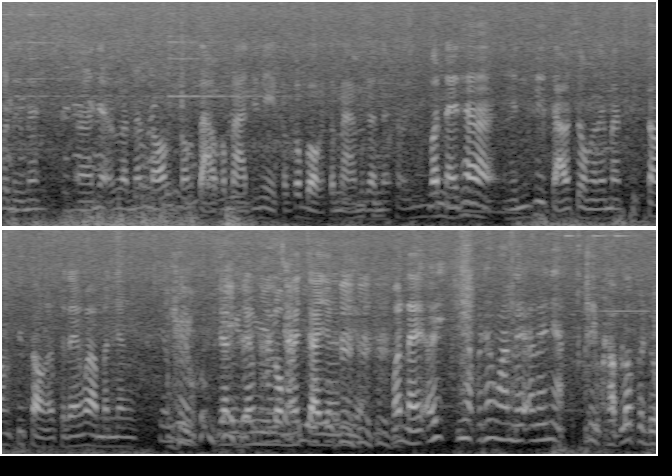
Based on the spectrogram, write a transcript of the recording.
คนหนึ่งนะอ่าเนี่ยวันนั้นน้องน้องสาวเขามาที่นี่เขาก็บอกตมาเหมือนกันนะวันไหนถ้าเห็นพี่สาวส่งอะไรมาติ๊กต้องติ๊กต้องแสดงว่ามันยังยังยังมีลมหายใจยังดีวันไหนเอ้ยเงียบไปทั้งวันเลยอะไรเนี่ยรีบขับรถไปดู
